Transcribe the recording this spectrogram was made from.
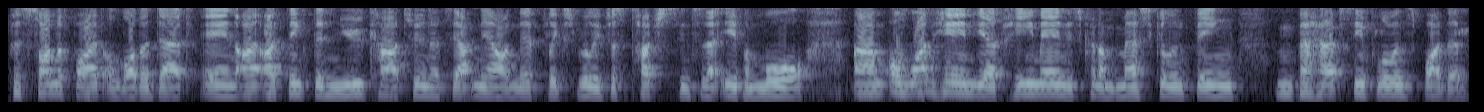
personified a lot of that, and I, I think the new cartoon that's out now on Netflix really just touches into that even more. Um, on one hand, you have He-Man, this kind of masculine thing, perhaps influenced by the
